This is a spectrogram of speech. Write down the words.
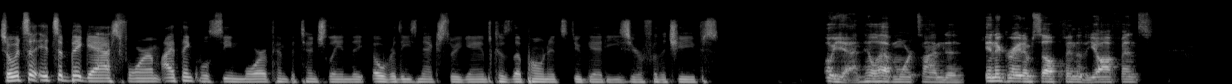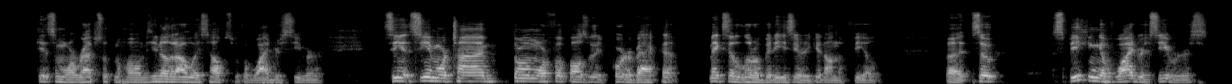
So it's a it's a big ask for him. I think we'll see more of him potentially in the over these next three games because the opponents do get easier for the chiefs. Oh yeah and he'll have more time to integrate himself into the offense get some more reps with Mahomes. You know that always helps with a wide receiver seeing seeing more time, throwing more footballs with your quarterback, that makes it a little bit easier to get on the field. But so speaking of wide receivers,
